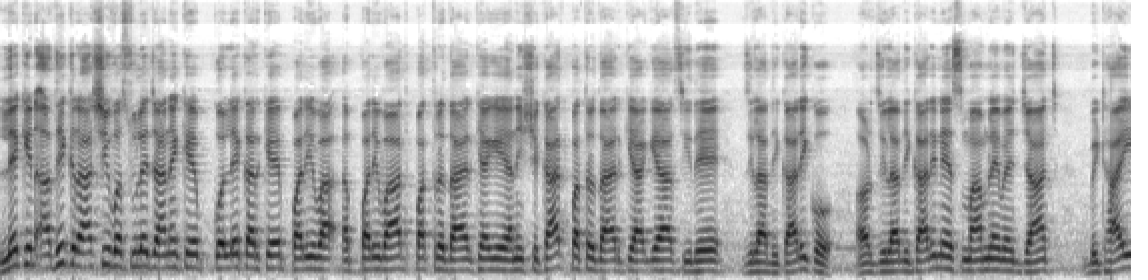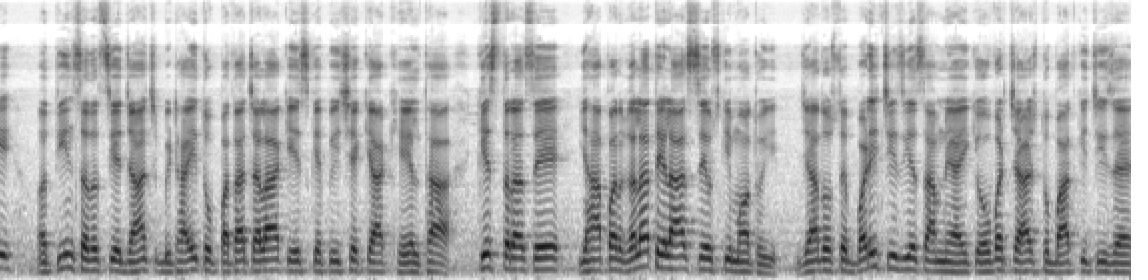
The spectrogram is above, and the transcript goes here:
लेकिन अधिक राशि वसूले जाने के को लेकर के परिवा, परिवाद पत्र दायर किया गया, यानी शिकायत पत्र दायर किया गया सीधे जिलाधिकारी को। और जिलाधिकारी ने इस मामले में जाँच बिठाई, तीन सदस्यीय जाँच बिठाई तो पता चला कि इसके पीछे क्या खेल था। किस तरह से यहाँ पर गलत इलाज से उसकी मौत हुई। जहाँ दोस्तों, बड़ी चीज़ ये सामने आई कि ओवरचार्ज तो बात की चीज़ है।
